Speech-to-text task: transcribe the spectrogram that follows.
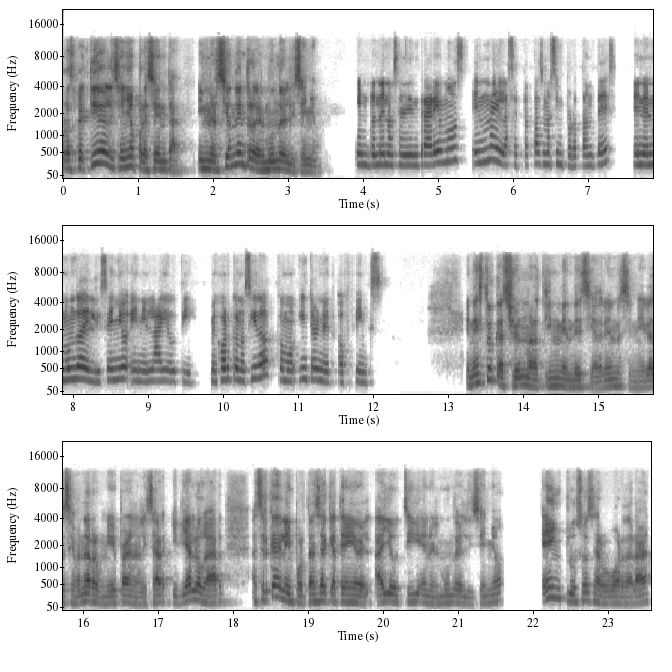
Prospectiva del Diseño presenta Inmersión dentro del mundo del diseño. En donde nos adentraremos en una de las etapas más importantes en el mundo del diseño en el IoT, mejor conocido como Internet of Things. En esta ocasión, Martín Méndez y Adrián Receniega se van a reunir para analizar y dialogar acerca de la importancia que ha tenido el IoT en el mundo del diseño e incluso se abordará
